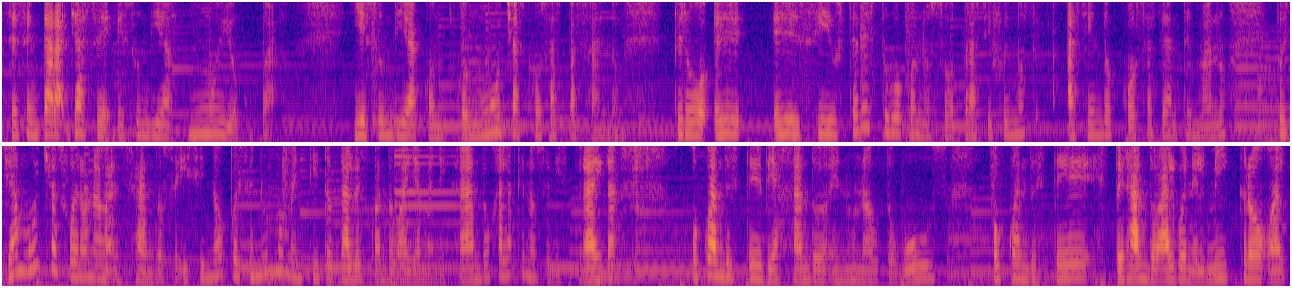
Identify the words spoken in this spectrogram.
se sentara, ya sé, es un día muy ocupado y es un día con, con muchas cosas pasando, pero eh, eh, si usted estuvo con nosotras y fuimos haciendo cosas de antemano, pues ya muchas fueron avanzándose. Y si no, pues en un momentito, tal vez cuando vaya manejando, ojalá que no se distraiga, o cuando esté viajando en un autobús, o cuando esté esperando algo en el micro, o algo,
